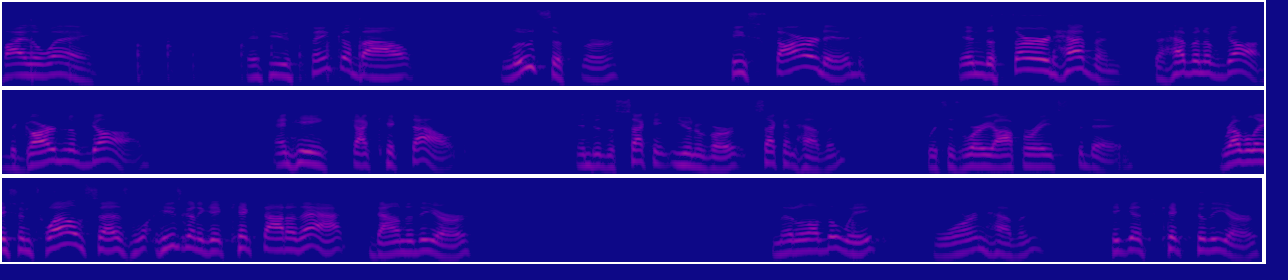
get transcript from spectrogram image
By the way, if you think about Lucifer, he started in the third heaven, the heaven of God, the garden of God, and he got kicked out into the second universe, second heaven, which is where he operates today. Revelation 12 says he's going to get kicked out of that down to the earth. Middle of the week, war in heaven. He gets kicked to the earth.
